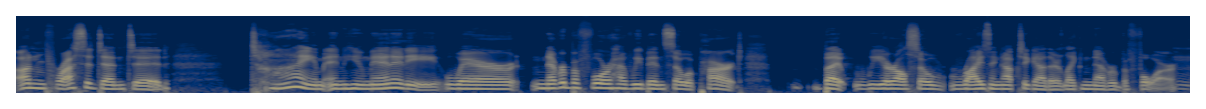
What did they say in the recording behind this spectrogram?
unprecedented time in humanity where never before have we been so apart, but we are also rising up together like never before. Mm.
